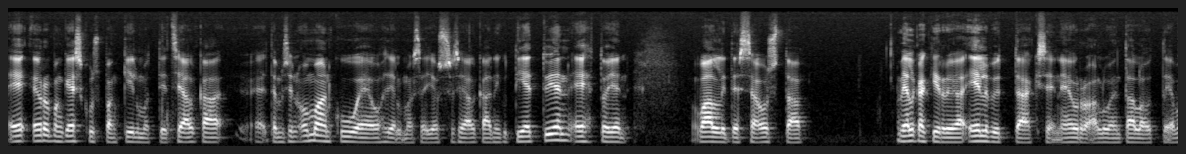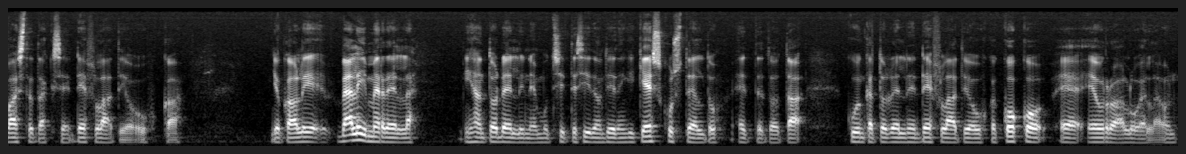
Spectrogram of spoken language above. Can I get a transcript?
e- Euroopan keskuspankki ilmoitti, että se alkaa tämmöisen oman QE-ohjelmansa, jossa se alkaa niin kuin tiettyjen ehtojen vallitessa ostaa velkakirjoja elvyttääkseen euroalueen taloutta ja vastatakseen deflaatiouhkaa joka oli Välimerellä ihan todellinen, mutta sitten siitä on tietenkin keskusteltu, että tota, kuinka todellinen deflaatiouhka koko e, euroalueella on.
